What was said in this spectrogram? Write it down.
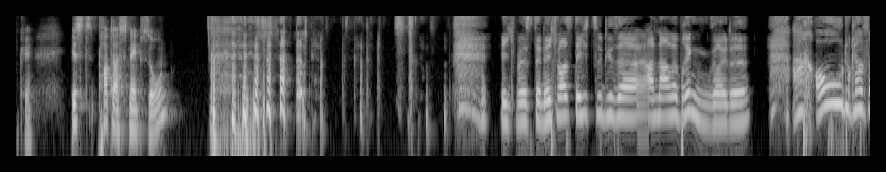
Okay. Ist Potter Snapes Sohn? Ich wüsste nicht, was dich zu dieser Annahme bringen sollte. Ach, oh, du glaubst,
